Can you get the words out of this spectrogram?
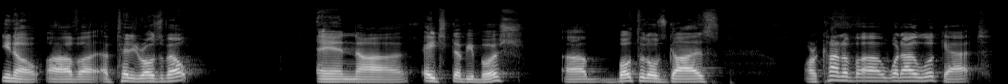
you know, of, uh, of Teddy Roosevelt and H.W. Uh, Bush. Uh, both of those guys are kind of uh, what I look at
